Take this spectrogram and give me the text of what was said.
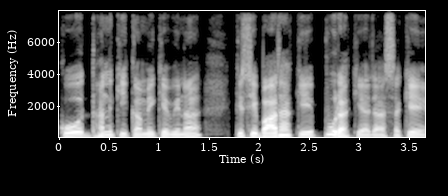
को धन की कमी के बिना किसी बाधा के पूरा किया जा सके।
